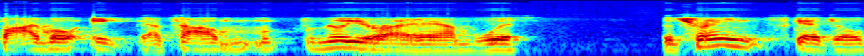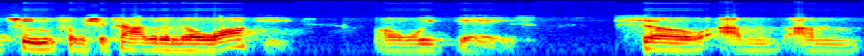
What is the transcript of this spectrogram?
5.08. That's how m- familiar I am with the train schedule to from Chicago to Milwaukee on weekdays. So I'm, I'm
